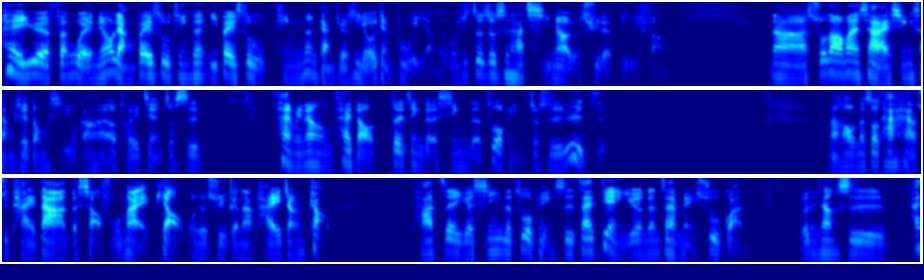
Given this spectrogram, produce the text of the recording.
配乐氛围，你用两倍速听跟一倍速听，那感觉是有一点不一样的。我觉得这就是它奇妙有趣的地方。那说到慢下来欣赏一些东西，我刚好要推荐就是蔡明亮蔡导最近的新的作品，就是《日子》。然后那时候他还要去台大的小福卖票，我就去跟他拍一张照。他这个新的作品是在电影院跟在美术馆，有点像是。他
